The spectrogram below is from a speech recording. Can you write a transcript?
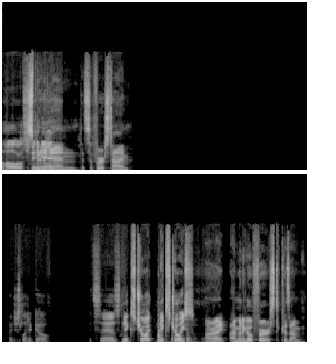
Oh, spin, Spin again. again. That's the first time. I just let it go. It says Nick's choice. Nick's choice. All right. I'm going to go first because I'm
